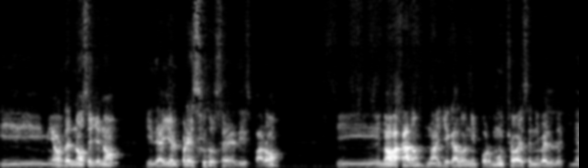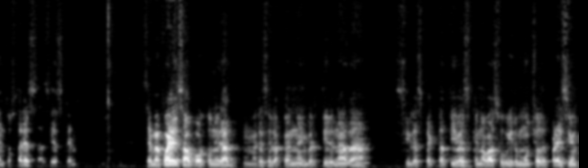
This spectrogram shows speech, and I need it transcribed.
y mi orden no se llenó y de ahí el precio se disparó. Y no ha bajado, no ha llegado ni por mucho a ese nivel de 503, así es que se me fue esa oportunidad, merece la pena invertir en nada si la expectativa es que no va a subir mucho de precio.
